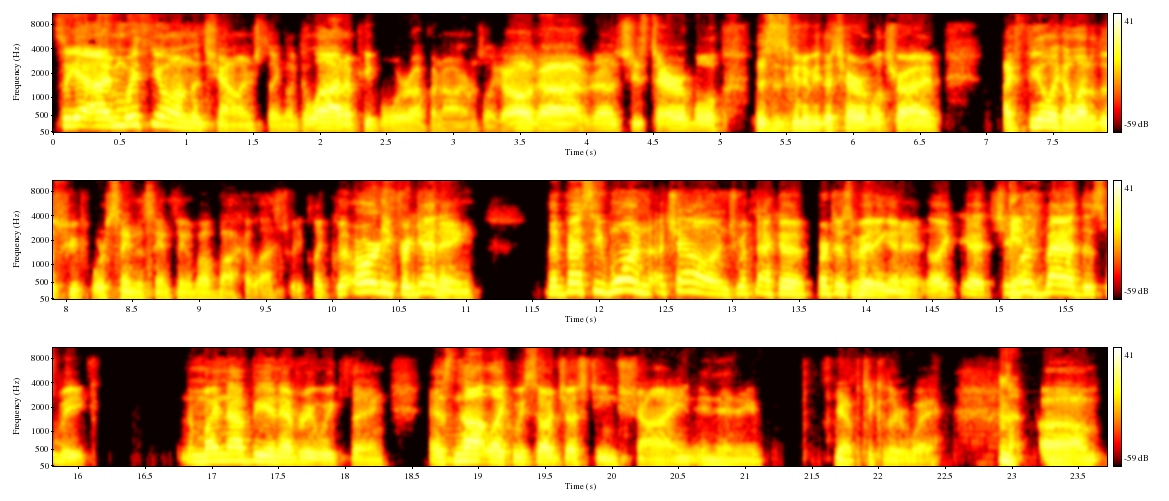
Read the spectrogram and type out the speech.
So yeah, I'm with you on the challenge thing. Like a lot of people were up in arms, like, "Oh God, no, she's terrible. This is going to be the terrible tribe." I feel like a lot of those people were saying the same thing about Baka last week. Like they're already forgetting that Vesi won a challenge with Nneka participating in it. Like, yeah, she Yeah. was bad this week. It might not be an every week thing, and it's not like we saw Justine shine in any you know, particular way. No. Um,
